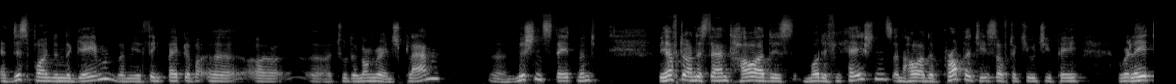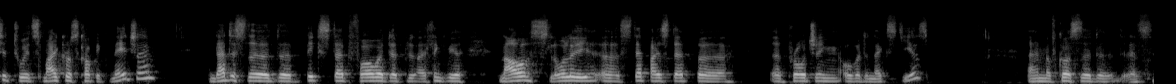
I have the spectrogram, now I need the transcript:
at this point in the game, when we think back about, uh, uh, to the long range plan, mission statement, we have to understand how are these modifications and how are the properties of the QGP related to its microscopic nature. And that is the, the big step forward that I think we're now slowly, step by step, approaching over the next years. And of course, the, the, as,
